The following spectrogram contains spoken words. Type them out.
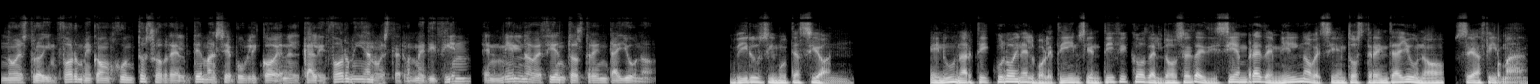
Nuestro informe conjunto sobre el tema se publicó en el California Western Medicine, en 1931. Virus y mutación. En un artículo en el Boletín Científico del 12 de diciembre de 1931, se afirma.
